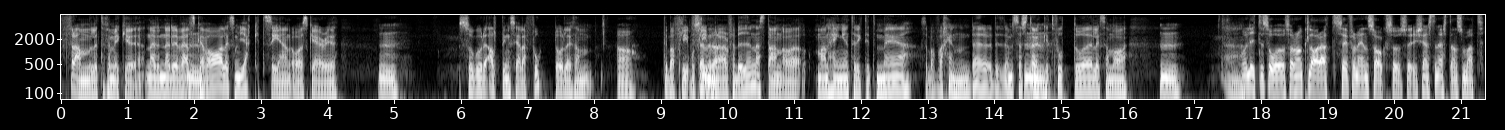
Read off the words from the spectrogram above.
fram lite för mycket. När, det- när det väl ska Mm. vara liksom jaktscen och scary Mm. så går det allting så jävla fort och liksom Ja. Det bara fli, Och sen är det- flimrar förbi nästan och man hänger inte riktigt med. Så bara, vad händer? Det är så stökigt foto liksom och Mm. eh, Och lite så, så har de klarat sig från en sak så, så känns det nästan som att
